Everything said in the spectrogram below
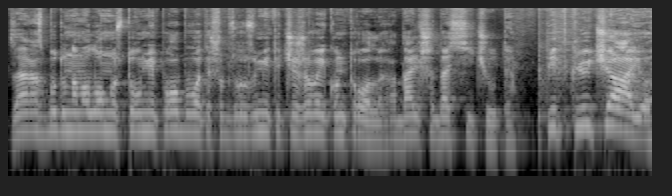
Зараз буду на малому струмі пробувати, щоб зрозуміти, чи живий контролер, а далі дасть сі чути. Підключаю.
